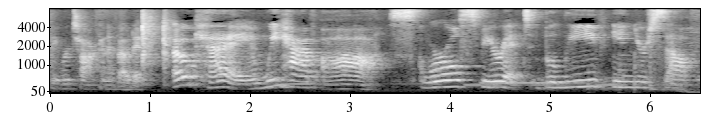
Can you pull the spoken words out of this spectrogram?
they were talking about it. Okay, and we have, ah, squirrel spirit, believe in yourself.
